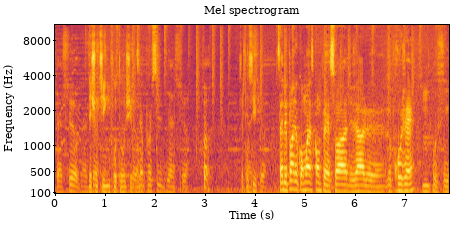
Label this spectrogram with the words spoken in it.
Bien sûr, bien des sûr. shootings photos chez vous. C'est possible. Bien sûr. C'est possible. sûr. Ça dépend de comment est-ce qu'on perçoit déjà le, le projet. Aussi.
